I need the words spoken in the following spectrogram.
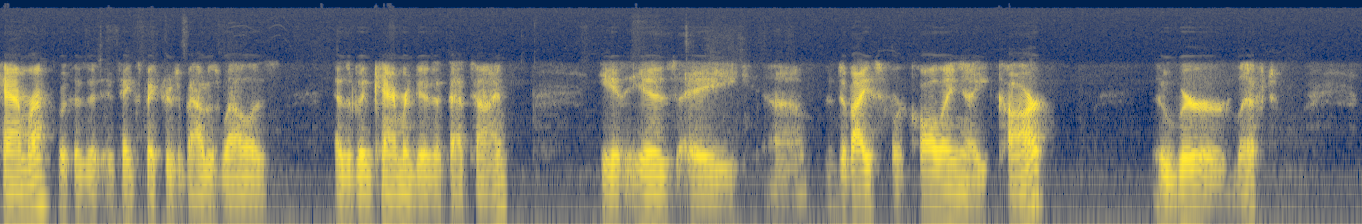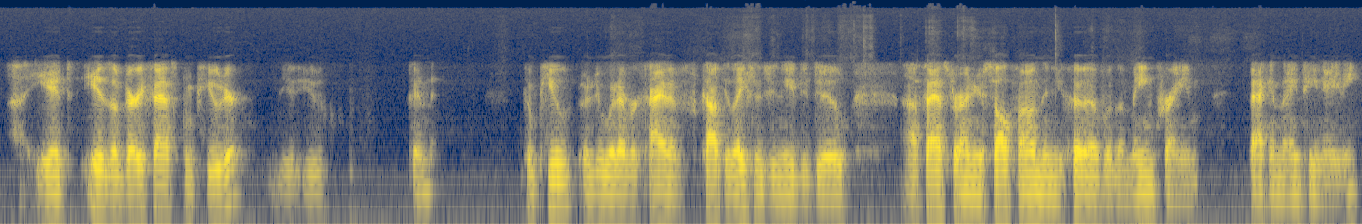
camera because it, it takes pictures about as well as as a good camera did at that time. It is a uh, device for calling a car, Uber or Lyft. Uh, it is a very fast computer. You, you can compute or do whatever kind of calculations you need to do uh, faster on your cell phone than you could have with a mainframe back in 1980.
